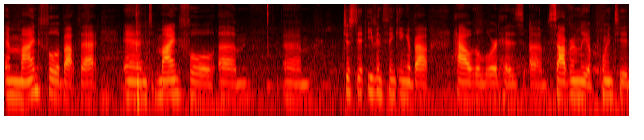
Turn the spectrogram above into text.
am mindful about that and mindful, um, um, just even thinking about how the Lord has um, sovereignly appointed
